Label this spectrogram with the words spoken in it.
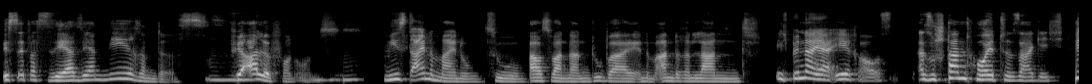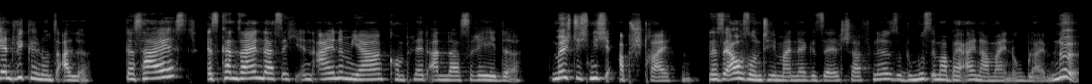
ist etwas sehr, sehr Nährendes für Mhm. alle von uns. Mhm. Wie ist deine Meinung zu Auswandern, Dubai, in einem anderen Land? Ich bin da ja eh raus. Also Stand heute, sage ich. Wir entwickeln uns alle. Das heißt, es kann sein, dass ich in einem Jahr komplett anders rede. Möchte ich nicht abstreiten. Das ist ja auch so ein Thema in der Gesellschaft, ne? So, du musst immer bei einer Meinung bleiben. Nö,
